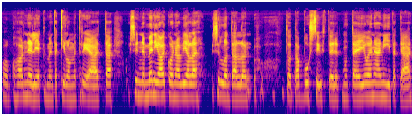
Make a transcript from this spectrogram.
onkohan 40 kilometriä, että sinne meni aikoinaan vielä silloin tällöin tota, bussiyhteydet, mutta ei ole enää niitäkään.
